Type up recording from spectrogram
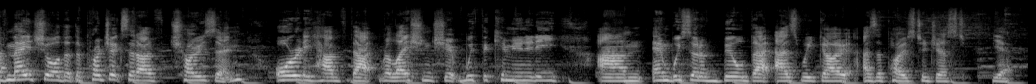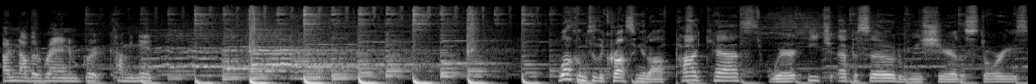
I've made sure that the projects that I've chosen already have that relationship with the community, um, and we sort of build that as we go, as opposed to just yeah another random group coming in. Welcome to the Crossing It Off podcast, where each episode we share the stories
